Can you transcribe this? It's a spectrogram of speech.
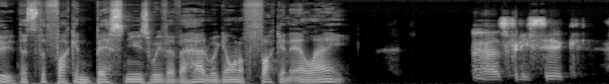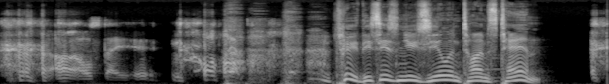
Dude, that's the fucking best news we've ever had. We're going to fucking LA. Uh, that's pretty sick. I'll I'll stay here. Dude, this is New Zealand times 10.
